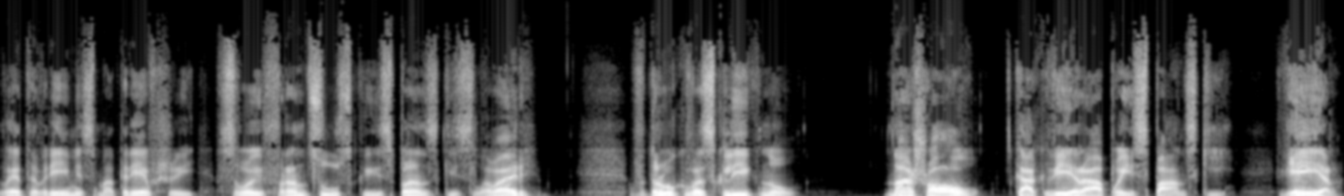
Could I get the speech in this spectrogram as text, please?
в это время смотревший в свой французско-испанский словарь, вдруг воскликнул. «Нашел, как веера по-испански! Веер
